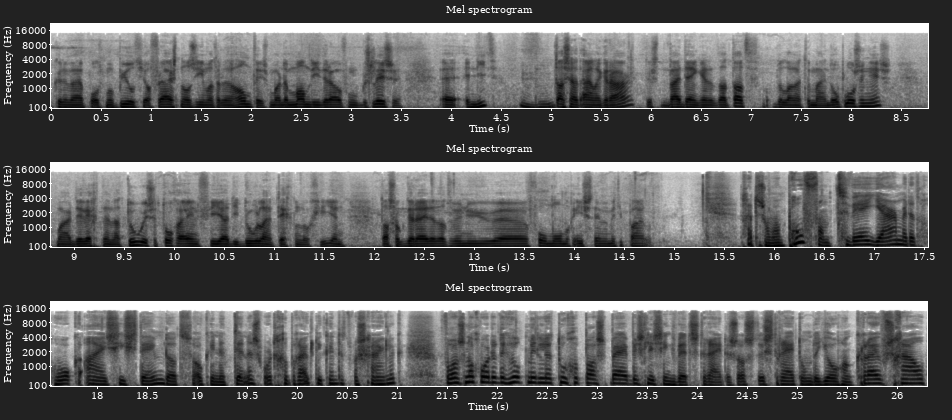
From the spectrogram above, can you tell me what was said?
kunnen wij op ons mobieltje al vrij snel zien wat er aan de hand is. Maar de man die erover moet beslissen, eh, niet. Mm -hmm. Dat is uiteindelijk raar. Dus wij denken dat dat op de lange termijn de oplossing is. Maar de weg naartoe is er toch één via die doellijntechnologie. En dat is ook de reden dat we nu uh, volmondig instemmen met die pilot. Het gaat dus om een proef van twee jaar met het Hawkeye-systeem... dat ook in het tennis wordt gebruikt, u kent het waarschijnlijk. Vooralsnog worden de hulpmiddelen toegepast bij beslissingswedstrijden... zoals de strijd om de Johan Cruijffschaal...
